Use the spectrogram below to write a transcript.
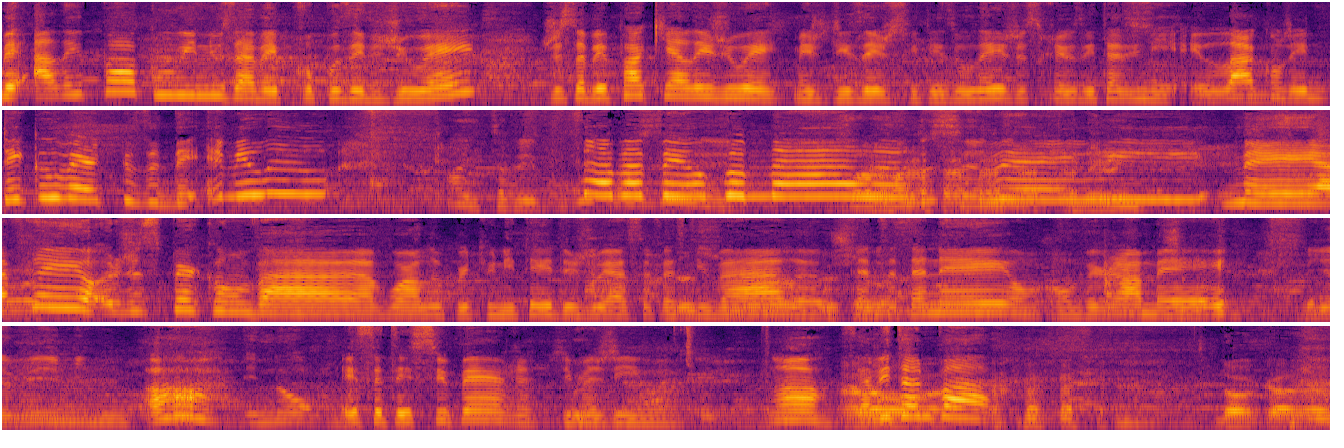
Mais à l'époque où il nous avait proposé de jouer, je savais pas qui allait jouer. Mais je disais, je suis désolée, je serai aux États-Unis. Et là, quand j'ai découvert que c'était Emilou, Ah, il t'avait ça m'a fait un peu mal. Mais oui. Mais après, euh, j'espère qu'on va avoir l'opportunité de jouer à ce festival. euh, Peut-être cette année, on, on verra. Mais Il y avait Emilou. ah, Énorme. et c'était super, j'imagine. Ah, ça m'étonne euh, pas. Donc, euh,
